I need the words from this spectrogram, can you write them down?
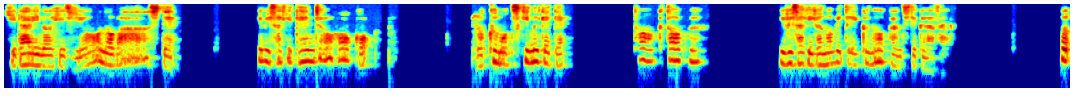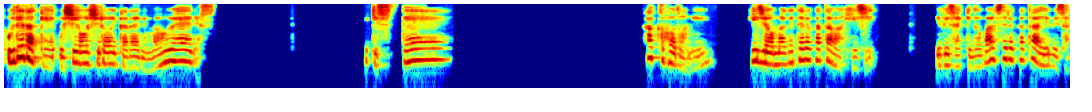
左の肘を伸ばして、指先天井方向、雲突き抜けて、遠く遠く、指先が伸びていくのを感じてください。腕だけ後ろ後ろいからより真上です。息吸って、吐くほどに、肘を曲げてる方は肘、指先伸ばしてる方は指先、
